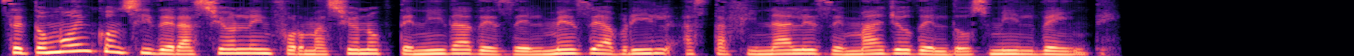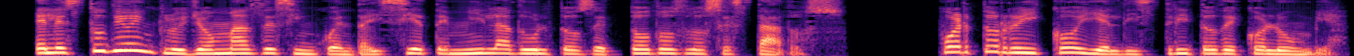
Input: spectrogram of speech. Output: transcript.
se tomó en consideración la información obtenida desde el mes de abril hasta finales de mayo del 2020. El estudio incluyó más de 57.000 adultos de todos los estados, Puerto Rico y el Distrito de Columbia.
